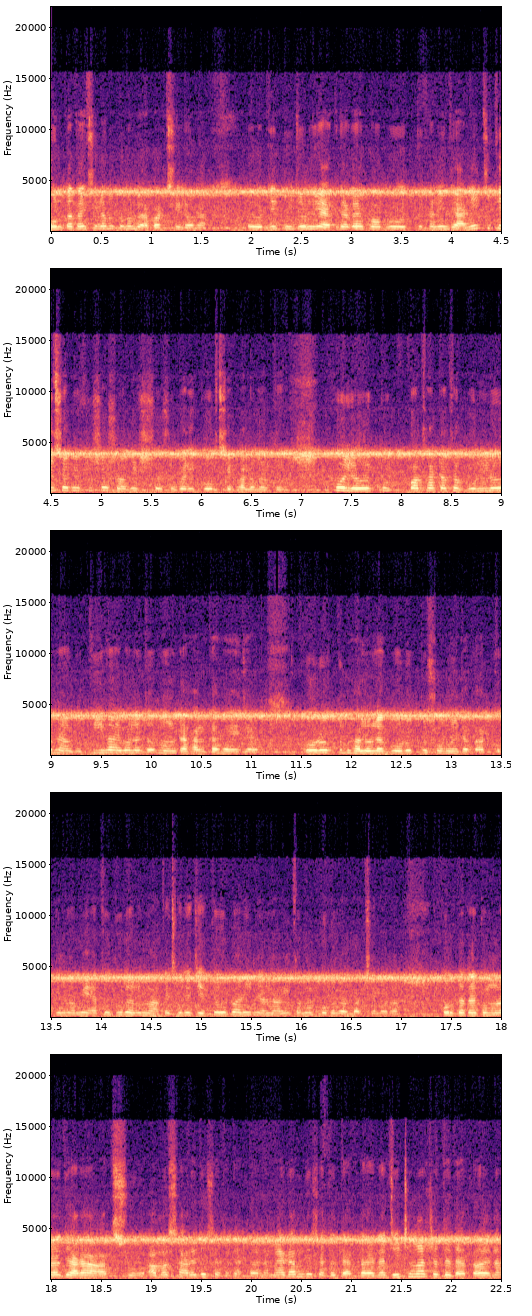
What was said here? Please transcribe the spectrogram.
কলকাতায় ছিলাম, কোনো ব্যাপার ছিল না। তো যে দুজনে এক জায়গায় হব, একটুখানি জানি, চিকিৎসা ফিকিৎসা সবই শ্বশুরবাড়ি করছে ভালো মতো। হলেও একটু কথা টথা বললেও না, কী হয় বলো তো, মনটা হালকা হয়ে যায়। ওরও একটু ভালো লাগবে, ওরও একটু সময়টা কাটতো। কিন্তু আমি এত দূরে আমি মাকে ছেড়ে যেতেও পারি না, নাহলে তো আমার কোনো ব্যাপার ছিল না। কলকাতায় তোমরা যারা আছো, আমার স্যারেদের সাথে দেখা হয় না, ম্যাডামদের সাথে দেখা হয় না, জেঠিমার সাথে দেখা হয় না,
